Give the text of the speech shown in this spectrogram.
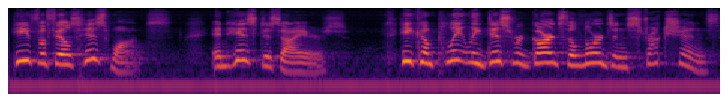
He fulfills his wants and his desires. He completely disregards the Lord's instructions.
